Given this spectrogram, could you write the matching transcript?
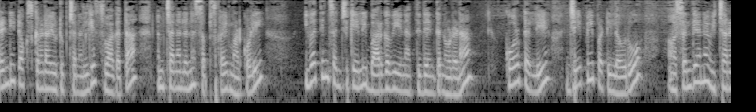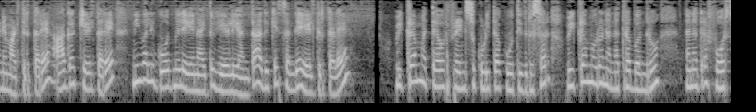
ಟ್ರೆಂಡಿ ಟಾಕ್ಸ್ ಕನ್ನಡ ಯೂಟ್ಯೂಬ್ ಚಾನಲ್ಗೆ ಸ್ವಾಗತ. ನಮ್ಮ ಚಾನೆಲ್ ಅನ್ನು ಸಬ್ಸ್ಕ್ರೈಬ್ ಮಾಡ್ಕೊಳ್ಳಿ. ಇವತ್ತಿನ ಸಂಚಿಕೆಯಲ್ಲಿ ಭಾರ್ಗವಿ ಏನಾಗ್ತಿದೆ ಅಂತ ನೋಡೋಣ. ಕೋರ್ಟ್ ಅಲ್ಲಿ ಜೆ ಪಿ ಪಾಟೀಲ್ ಅವರು ಸಂಧ್ಯಾನ ವಿಚಾರಣೆ ಮಾಡ್ತಿರ್ತಾರೆ. ಆಗ ಕೇಳ್ತಾರೆ, ನೀವಲ್ಲಿ ಗೋದ್ಮೇಲೆ ಏನಾಯ್ತು ಹೇಳಿ ಅಂತ. ಅದಕ್ಕೆ ಸಂಧ್ಯಾ ಹೇಳ್ತಿರ್ತಾಳೆ. ವಿಕ್ರಮ್ ಮತ್ತೆ ಅವ್ರ ಫ್ರೆಂಡ್ಸ್ ಕುಡಿತಾ ಕೂತಿದ್ರು ಸರ್. ವಿಕ್ರಮ್ ಅವರು ನನ್ನ ಹತ್ರ ಬಂದ್ರು, ನನ್ನ ಹತ್ರ ಫೋರ್ಸ್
